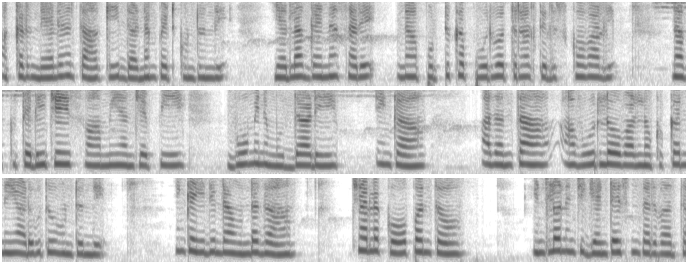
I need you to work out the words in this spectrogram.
అక్కడ నేలను తాకి దండం పెట్టుకుంటుంది. ఎలాగైనా సరే నా పుట్టుక పూర్వోత్తరాలు తెలుసుకోవాలి. నాకు తెలియజేయి స్వామి అని చెప్పి భూమిని ముద్దాడి ఇంకా అదంతా ఆ ఊర్లో వాళ్ళని ఒక్కొక్కరిని అడుగుతూ ఉంటుంది. ఇంకా ఇదిలా ఉండగా చాలా కోపంతో ఇంట్లో నుంచి గెంటేసిన తర్వాత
